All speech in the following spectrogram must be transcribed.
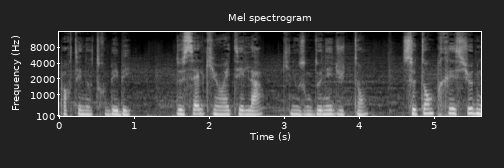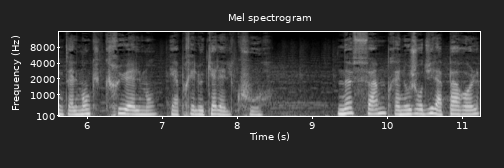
porté notre bébé, de celles qui ont été là, qui nous ont donné du temps, ce temps précieux dont elles manquent cruellement et après lequel elles courent. Neuf femmes prennent aujourd'hui la parole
